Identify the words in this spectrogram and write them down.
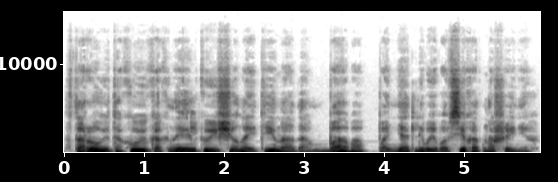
Вторую такую, как Нельку, еще найти надо. Баба понятливая во всех отношениях.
